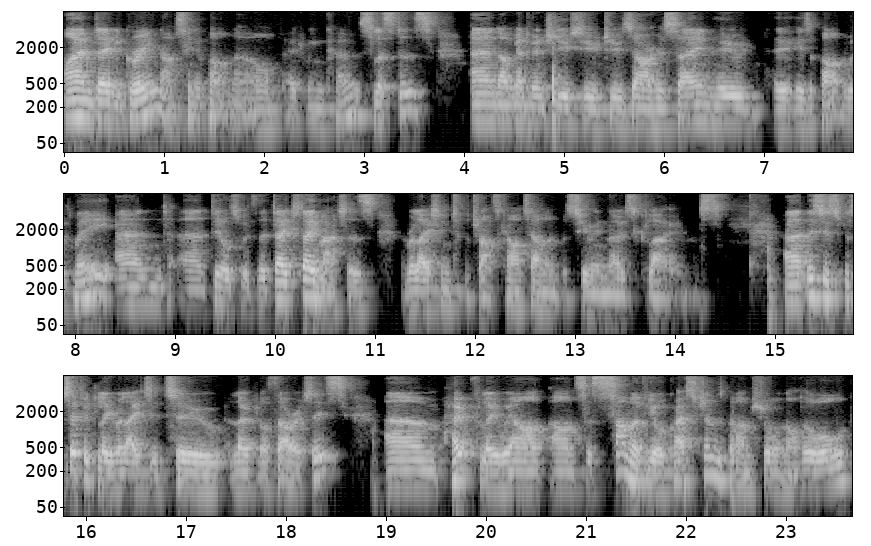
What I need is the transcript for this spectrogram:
I am David Greene, I'm senior partner of Edwin Coe. Solicitors, and I'm going to introduce you to Zara Hussein, who is a partner with me and uh, deals with the day to day matters relating to the trucks cartel and pursuing those claims. Uh, this is specifically related to local authorities. Um, hopefully, we'll answer some of your questions, but I'm sure not all.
